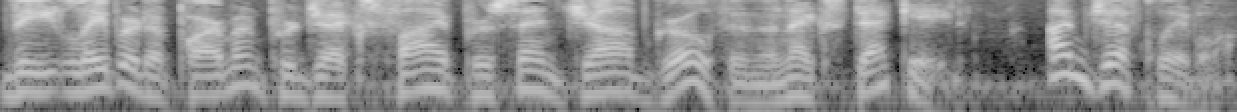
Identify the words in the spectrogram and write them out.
The Labor Department projects 5% job growth in the next decade. I'm Jeff Clabaugh.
